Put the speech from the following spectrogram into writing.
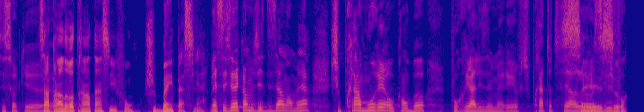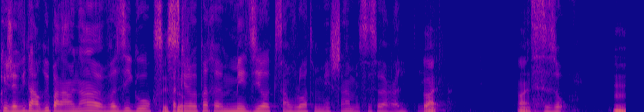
C'est sûr que. Ça prendra 30 ans s'il faut. Je suis bien patient. Ben, c'est ça, comme j'ai disais à ma mère, je suis prêt à mourir au combat pour réaliser mes rêves. Je suis prêt à tout faire. S'il faut que je vis dans la rue pendant un an, vas-y, go. Parce ça. que je veux pas être médiocre sans vouloir être méchant, mais c'est ça la réalité. Ouais. ouais. C'est ça. Hmm.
